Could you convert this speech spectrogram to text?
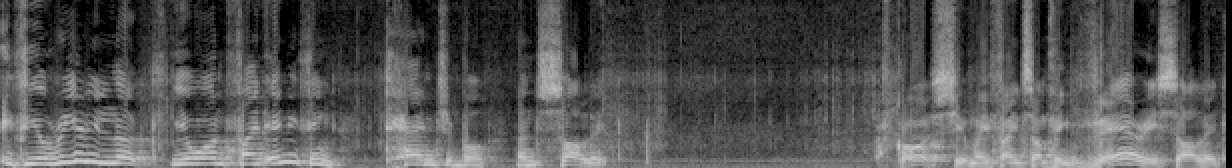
If you really look, you won't find anything tangible and solid. Of course, you may find something very solid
